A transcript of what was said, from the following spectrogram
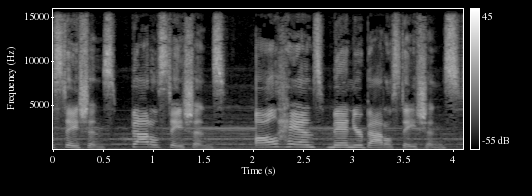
Battle stations. Battle stations. All hands man your battle stations.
